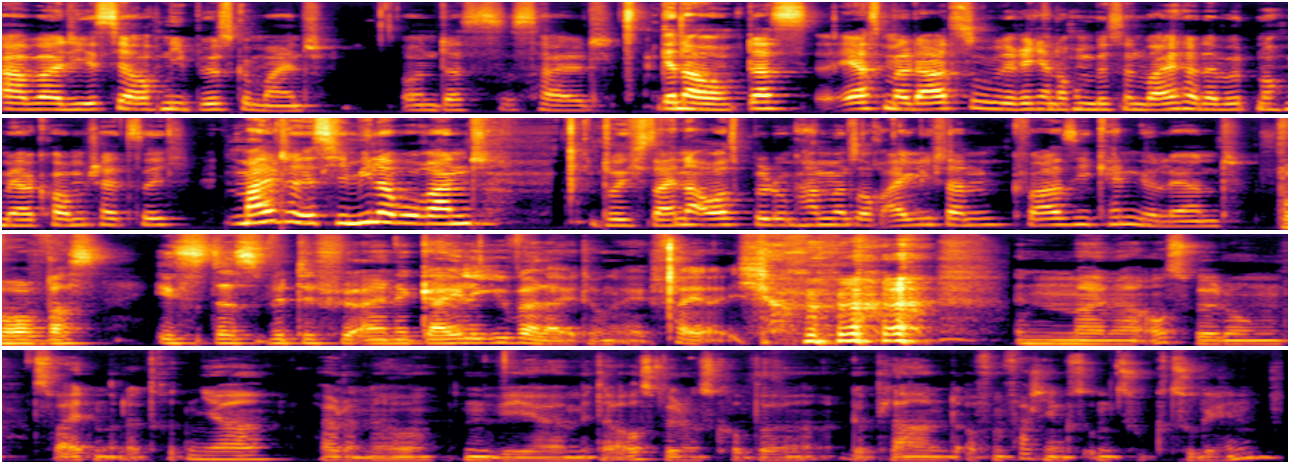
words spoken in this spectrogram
Aber die ist ja auch nie bös gemeint. Und das ist halt, genau, das erstmal dazu. Wir reden ja noch ein bisschen weiter, da wird noch mehr kommen, schätze ich. Malte ist Chemielaborant. Durch seine Ausbildung haben wir uns auch eigentlich dann quasi kennengelernt. Boah, was ist das bitte für eine geile Überleitung, ey? Feier ich. In meiner Ausbildung, zweiten oder dritten Jahr, I don't know, hatten wir mit der Ausbildungsgruppe geplant, auf einen Faschingsumzug zu gehen.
